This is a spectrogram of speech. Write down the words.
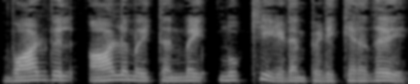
வாழ்வில் ஆளுமைத்தன்மை முக்கிய இடம் பிடிக்கிறது.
